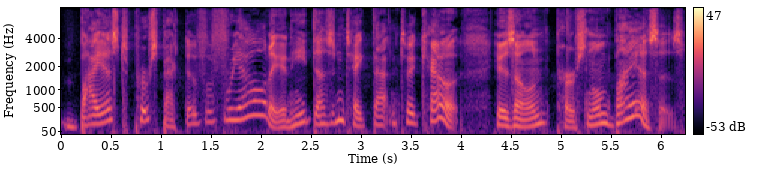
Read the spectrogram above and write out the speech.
biased perspective of reality, and he doesn't take that into account, his own personal biases.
